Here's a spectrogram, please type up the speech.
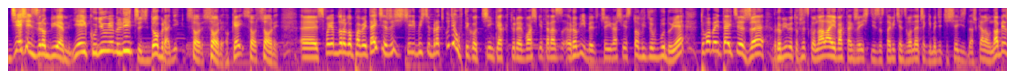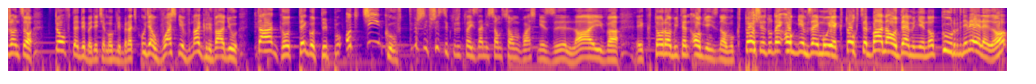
dziesięć zrobiłem! Jejku, nie umiem liczyć! Dobra, nie, sorry, sorry, okej? So, sorry. E, swoją drogą pamiętajcie, że jeśli chcielibyście brać udział w tych odcinkach, które właśnie teraz robimy, czyli właśnie 100 widzów buduje, to pamiętajcie, że robimy to wszystko na live'ach, także jeśli zostawicie dzwoneczek i będziecie śledzić nasz kanał na bieżąco, to wtedy będziecie mogli brać udział właśnie w nagrywaniu tego, tego typu odcinków. Wszyscy, wszyscy, którzy tutaj z nami są, są właśnie z live'a. E, Kto robi ten ogień znowu? Kto się tutaj ogniem zajmuje? Kto chce bana ode mnie? No kurde wiele, no!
